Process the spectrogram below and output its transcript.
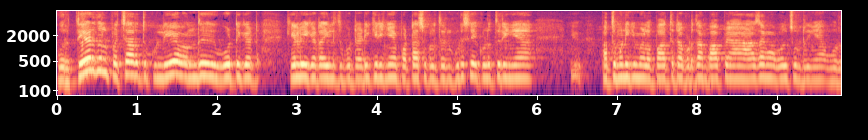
ஒரு தேர்தல் பிரச்சாரத்துக்குள்ளேயே வந்து ஓட்டு கேட்ட கேள்வி கேட்டால் இழுத்து போட்டு அடிக்கிறீங்க பட்டாசு கொளுத்துறீங்க குடிசையை கொளுத்துறீங்க பத்து மணிக்கு மேலே பார்த்துட்டு அப்படி தான் பார்ப்பேன் ஆசாங்கமாக பதில் சொல்கிறீங்க ஒரு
